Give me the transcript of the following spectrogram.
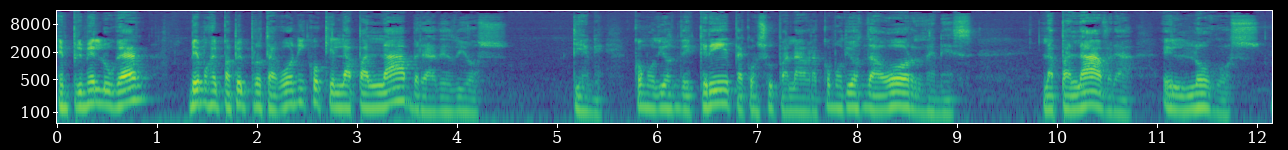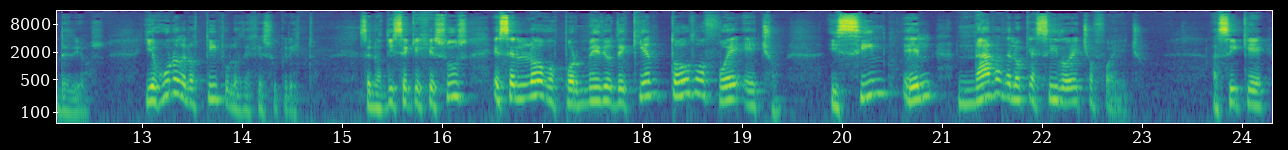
En primer lugar, vemos el papel protagónico que la palabra de Dios tiene, cómo Dios decreta con su palabra, cómo Dios da órdenes, la palabra, el logos de Dios. Y es uno de los títulos de Jesucristo. Se nos dice que Jesús es el logos por medio de quien todo fue hecho. Y sin Él nada de lo que ha sido hecho fue hecho. Así que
